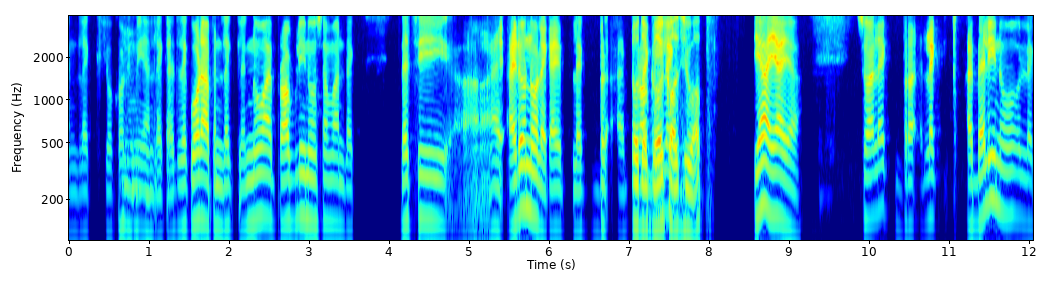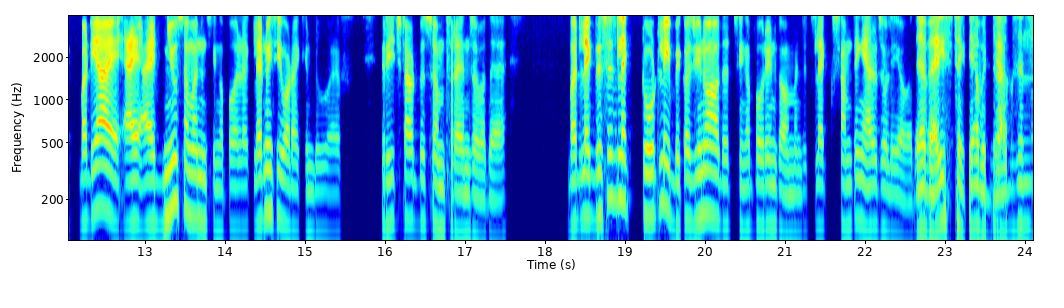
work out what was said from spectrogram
and like you're calling me Hmm. and like I was like what happened like like no i probably know someone like let's see uh, i i don't know like i like br- I So the girl like, calls you up. yeah yeah yeah so i like br- like i barely know like but yeah I, I i knew someone in singapore like let me see what i can do i've reached out to some friends over there but like this is like totally because you know how that Singaporean government, it's like something else only over there. They're very strict. Yeah, with Yeah. drugs and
